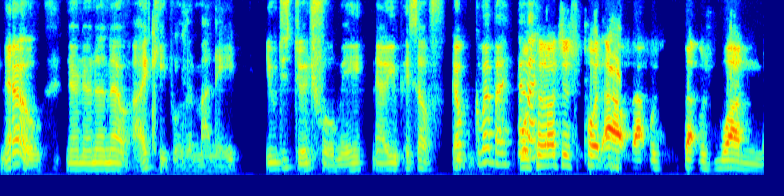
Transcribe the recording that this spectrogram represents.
no, no, no, no, no. I keep all the money. You just do it for me. Now you piss off. Go, go bye bye. Well, can I just point out that was that was one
